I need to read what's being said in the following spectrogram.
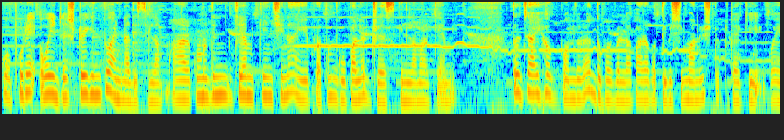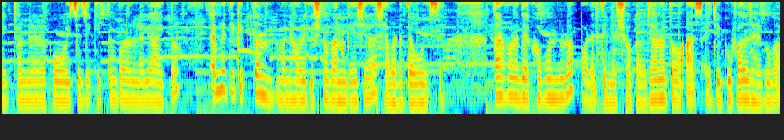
কপুরে ওই ড্রেসটাই কিন্তু আইনা দিছিলাম। আর কোনোদিন যে আমি কিনছি না, এই প্রথম গোপালের ড্রেস কিনলাম আর কি আমি। তো যাই হোক বন্ধুরা, দুপুরবেলা পাড়া প্রতিবেশী মানুষ টুকিটাকি কয়েকজনের কইছে যে কীর্তন করার লাগে আইতো। এমনিতে কীর্তন মানে হরে কৃষ্ণ গান গেয়েছিরা সেবাটাতেও হয়েছে তারপরে দেখো বন্ধুরা, পরের দিনের সকাল। জানো তো, আজকে যে গোপাল যাইব গা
